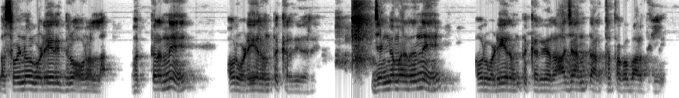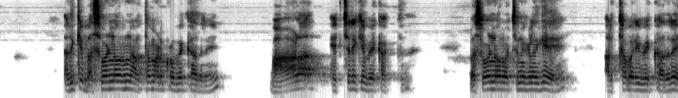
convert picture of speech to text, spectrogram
ಬಸವಣ್ಣವ್ರಿಗೆ ಒಡೆಯರಿದ್ರು ಅವರಲ್ಲ. ಭಕ್ತರನ್ನೇ ಅವ್ರು ಒಡೆಯರು ಅಂತ ಕರೆದಿದ್ದಾರೆ. ಜಂಗಮರನ್ನೇ ಅವ್ರು ಒಡೆಯರು ಅಂತ ಕರೆದಿದ್ದಾರೆ. ರಾಜ ಅಂತ ಅರ್ಥ ತಗೋಬಾರ್ದು ಇಲ್ಲಿ. ಅದಕ್ಕೆ ಬಸವಣ್ಣವ್ರನ್ನ ಅರ್ಥ ಮಾಡ್ಕೊಳ್ಬೇಕಾದ್ರೆ ಬಹಳ ಎಚ್ಚರಿಕೆ ಬೇಕಾಗ್ತದೆ. ಬಸವಣ್ಣವ್ರ ವಚನಗಳಿಗೆ ಅರ್ಥ ಬರಿಬೇಕಾದ್ರೆ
